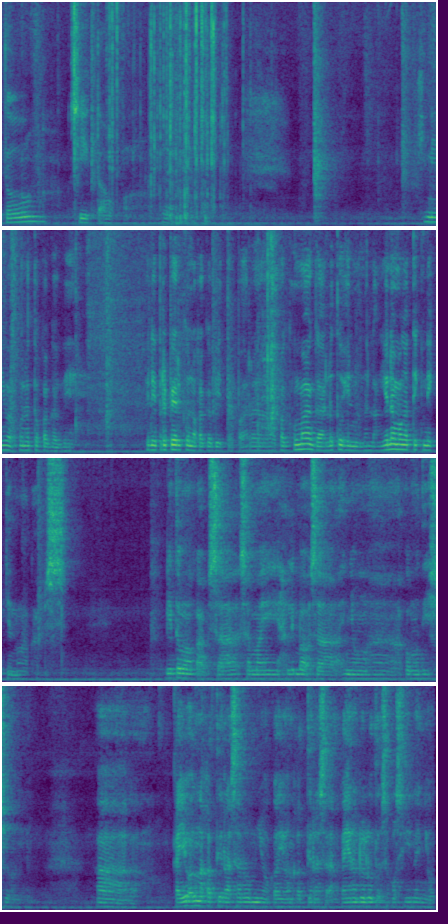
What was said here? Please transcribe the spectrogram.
itong sitaw. Yan. Hiniwa ko na to kagabi. Piniprepare ko na kagabi to para pag umaga, lutuin mo na lang. Yan ang mga technique yan mga kabs. Dito mga kabs, sa, sa may halimbawa sa inyong ah, accommodation, ah, kayo ang nakatira sa room nyo, kayo ang nakatira saan, kayo nagluluto sa kusina nyo,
